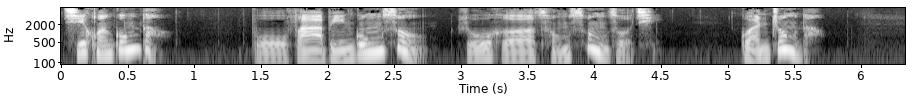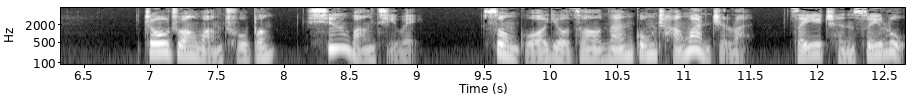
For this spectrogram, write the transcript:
齐桓公道：“不发兵攻宋，如何从宋做起？”管仲道：“周庄王出崩，新王即位，宋国又遭南宫长万之乱，贼臣虽戮，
